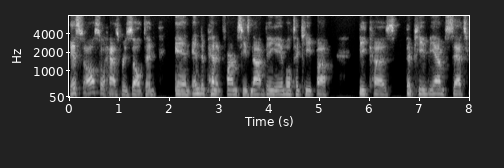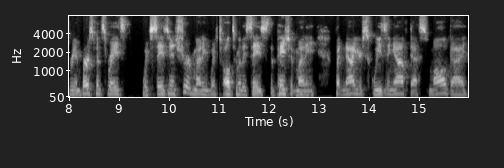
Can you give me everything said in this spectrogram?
This also has resulted in independent pharmacies not being able to keep up because the PBM sets reimbursements rates, which saves the insured money, which ultimately saves the patient money. But now you're squeezing out that small guy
